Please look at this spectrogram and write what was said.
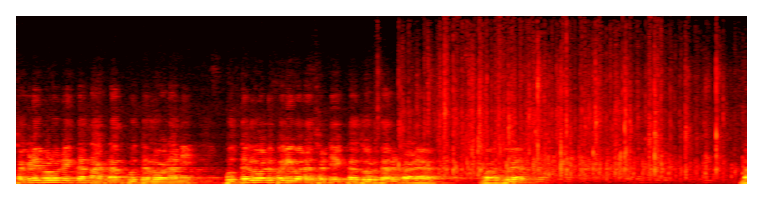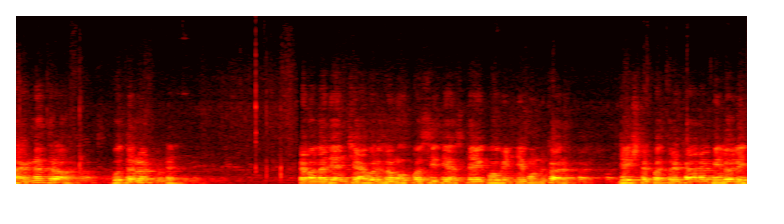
सगळे मिळून एकदा नागनाथ बुद्धलवाड आणि बुद्धलवाड परिवारासाठी एकदा जोरदार टाळ्या वाजूयात नागनाथराव बुद्धलोट कुठे मला ज्यांची आवर्जून उपस्थिती असते गोविंदजी मुंडकर ज्येष्ठ पत्रकार बिलोले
